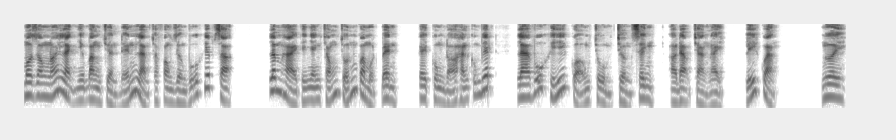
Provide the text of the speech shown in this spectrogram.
Một dòng nói lạnh như băng chuyển đến làm cho phong dương vũ khiếp sợ. Lâm Hải thì nhanh chóng trốn qua một bên, Cây cung đó hắn cũng biết là vũ khí của ông trùm trường sinh ở đạo tràng này, Lý Quảng. Người...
